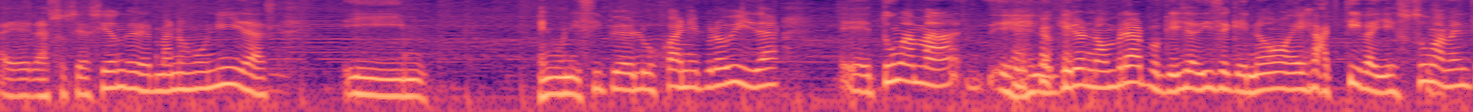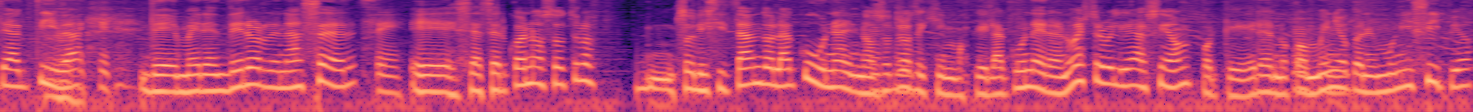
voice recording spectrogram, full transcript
eh, la Asociación de Hermanos Unidas y el municipio de Luján y Provida, eh, tu mamá, eh, lo quiero nombrar porque ella dice que no es activa y es sumamente activa, de Merendero Renacer, eh, se acercó a nosotros solicitando la cuna y nosotros dijimos que la cuna era nuestra obligación porque era un convenio con el municipio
